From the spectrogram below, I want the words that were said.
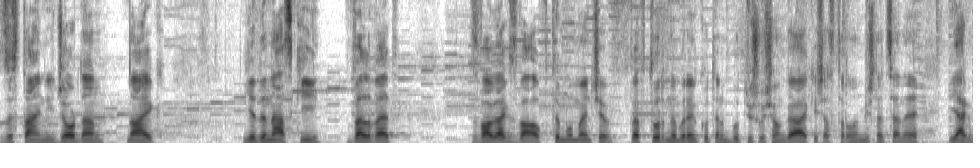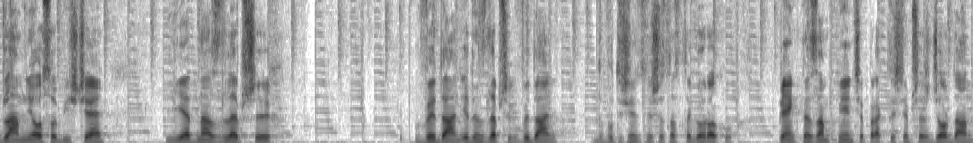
ze stajni Jordan, Nike, jedenastki, Velvet. Zwał jak zwał, w tym momencie we wtórnym rynku ten but już osiąga jakieś astronomiczne ceny. Jak dla mnie osobiście, jedna z lepszych wydań, jeden z lepszych wydań 2016 roku. Piękne zamknięcie praktycznie przez Jordan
